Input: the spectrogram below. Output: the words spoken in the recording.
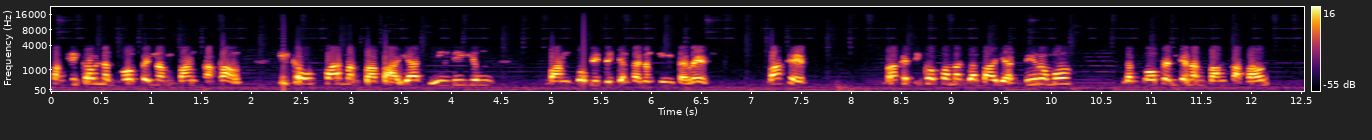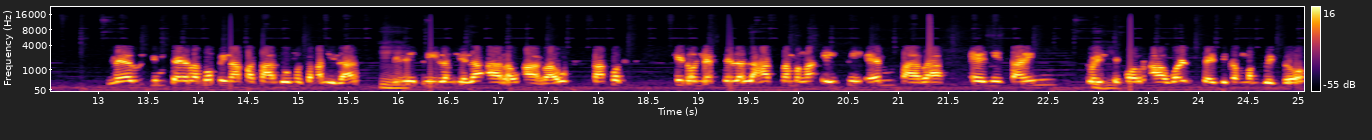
pag ikaw nag-open ng bank account, ikaw pa magbabayad, hindi yung bangko bibigyan ka ng interest. Bakit? Bakit ikaw pa magbabayad? Biro mo, nag-open ka ng bank account, mer yung pera mo, pinapatago mo sa kanila, Mhm. binibilang nila araw-araw, tapos kinonect nila lahat ng mga ATM para anytime, 24 hours, pwede kang mag-withdraw,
